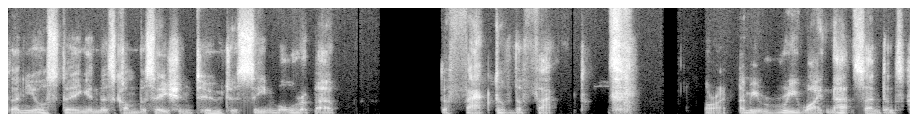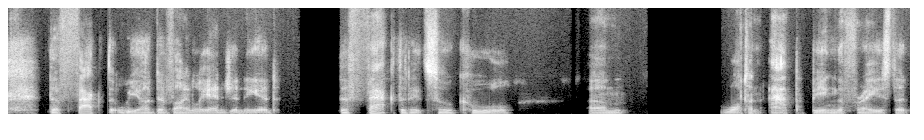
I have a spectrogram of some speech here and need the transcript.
then you're staying in this conversation too to see more about the fact of the fact. All right let me rewind that sentence. The fact that we are divinely engineered. The fact that it's so cool. Um, what an app being the phrase that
